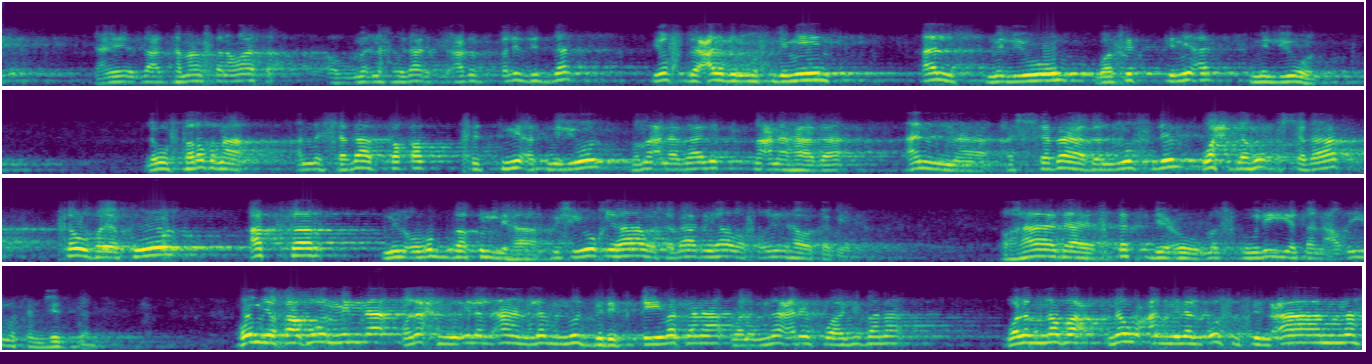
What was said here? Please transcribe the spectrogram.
يعني بعد ثمان سنوات أو نحو ذلك عدد قليل جدا يصبح عدد المسلمين ألف مليون وستمائة مليون. لو افترضنا أن الشباب فقط ستمائة مليون ومعنى ذلك معنى هذا أن الشباب المسلم وحده الشباب سوف يكون أكثر من أوروبا كلها بشيوخها وشبابها وصغيرها وكبيرها. وهذا يستتبع مسؤولية عظيمة جدا. هم يخافون منا ونحن إلى الآن لم ندرك قيمتنا ولم نعرف واجبنا ولم نضع نوعا من الأسس العامة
